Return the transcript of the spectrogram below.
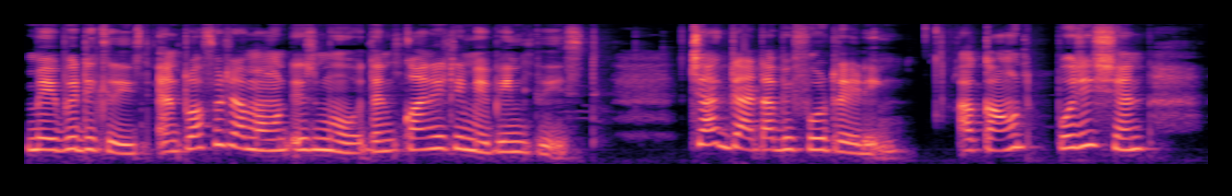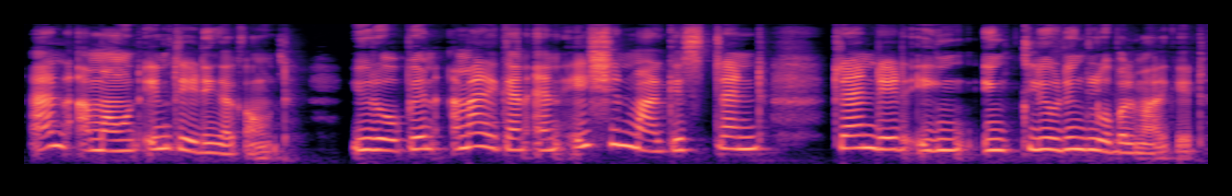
may be decreased and profit amount is more than quantity may be increased. Check data before trading. Account position and amount in trading account. European american and asian markets trend trended in, including global market.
